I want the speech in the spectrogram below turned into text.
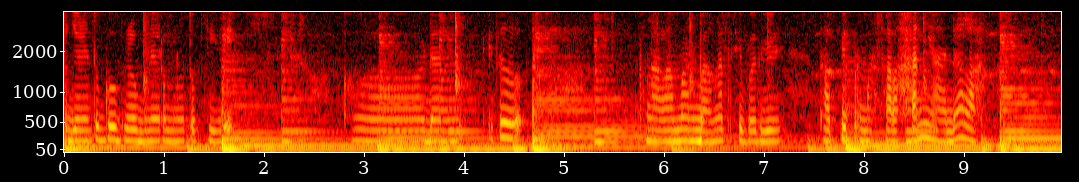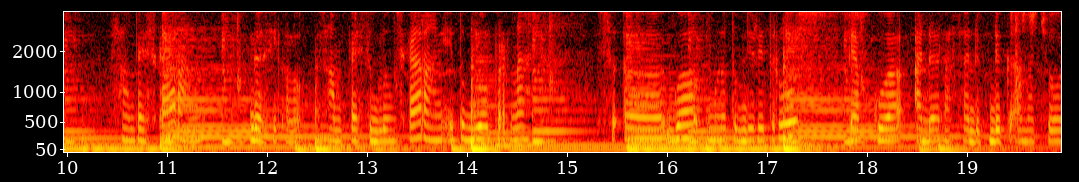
kejadian itu gue bener-bener menutup diri. Uh, dan itu pengalaman banget sih buat gue. Tapi permasalahannya adalah sampai sekarang enggak sih kalau sampai sebelum sekarang itu gue pernah uh, gue menutup diri terus. Setiap gue ada rasa deg-deg sama cowok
